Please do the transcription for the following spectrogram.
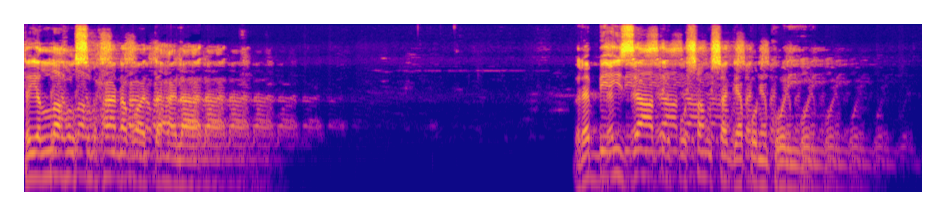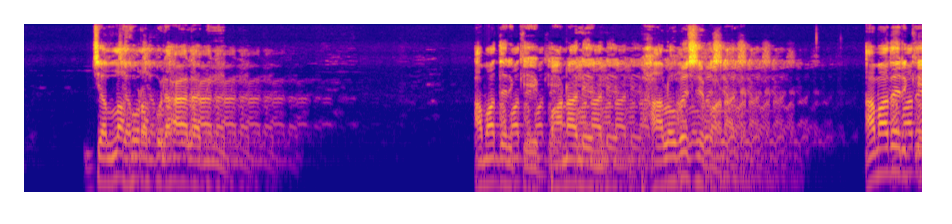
তাই আল্লাহ সুবহানাহু ওয়া তাআলা রব্বি ইজ্জাতের প্রশংসা জ্ঞাপন করি যে আল্লাহ রাব্বুল আলামিন আমাদেরকে বানালেন, ভালোবেসে বানালেন। আমাদেরকে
